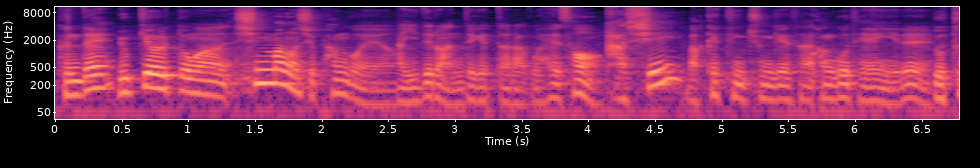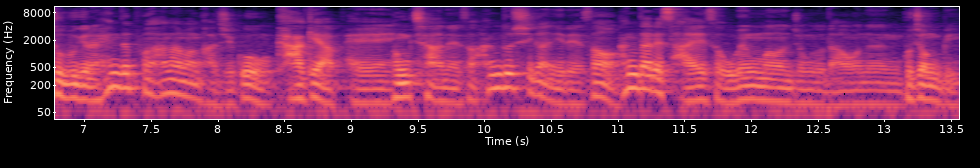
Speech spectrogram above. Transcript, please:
근데 6개월 동안 10만 원씩 판 거예요. 아, 이대로 안 되겠다라고 해서 다시 마케팅 중개사 광고 대행일을 노트북이랑 핸드폰 하나만 가지고 가게 앞에 경차 안에서 한두 시간 일해서 한 달에 4에서 500만 원 정도 나오는 고정비.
